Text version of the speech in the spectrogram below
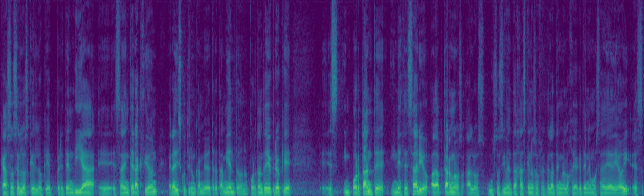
casos en los que lo que pretendía eh, esa interacción era discutir un cambio de tratamiento. ¿no? Por tanto, yo creo que es importante y necesario adaptarnos a los usos y ventajas que nos ofrece la tecnología que tenemos a día de hoy. Es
